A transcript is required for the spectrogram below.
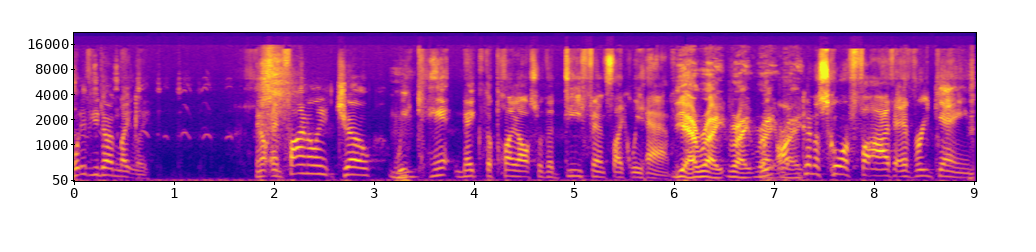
what have you done lately? You know, and finally, Joe, we Mm-hmm. can't make the playoffs with a defense like we have. Yeah, right, right, right, We right, aren't right. going to score five every game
